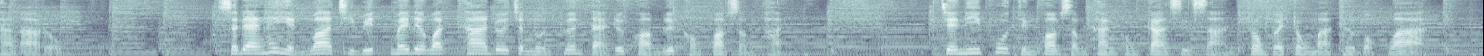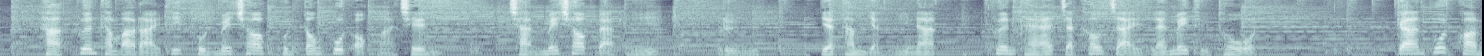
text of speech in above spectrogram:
ทางอารมณ์ แสดงให้เห็นว่าชีวิตไม่ได้วัดค่าด้วยจำนวนเพื่อนแต่ด้วยความลึกของความสัมพันธ์ เจนี่พูดถึงความสำคัญของการสื่อสารตรงไปตรงมาเธอบอกว่า หากเพื่อนทำอะไรที่คุณไม่ชอบคุณต้องพูดออกมาเช่น ฉันไม่ชอบแบบนี้ หรือ อย่าทำอย่างนี้นัก เพื่อนแท้จะเข้าใจและไม่ถือโทษ การพูดความ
